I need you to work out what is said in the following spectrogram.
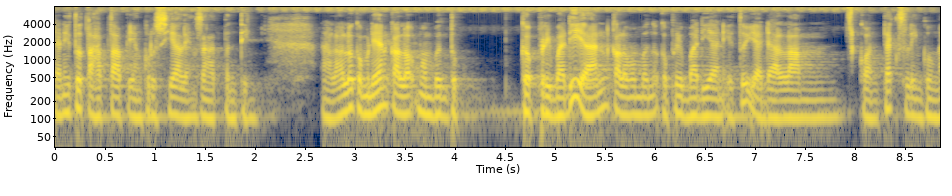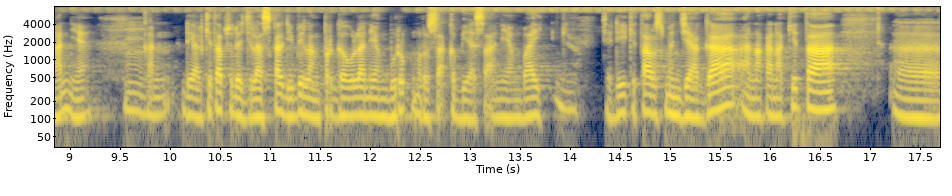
Dan itu tahap-tahap yang krusial, yang sangat penting. Nah lalu kemudian kalau membentuk kepribadian kalau membentuk kepribadian itu ya dalam konteks lingkungannya hmm. kan di Alkitab sudah jelas sekali dibilang pergaulan yang buruk merusak kebiasaan yang baik yeah. jadi kita harus menjaga anak-anak kita eh,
